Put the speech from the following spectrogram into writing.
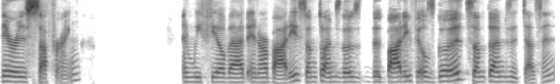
There is suffering, and we feel that in our bodies. Sometimes those the body feels good, sometimes it doesn't.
